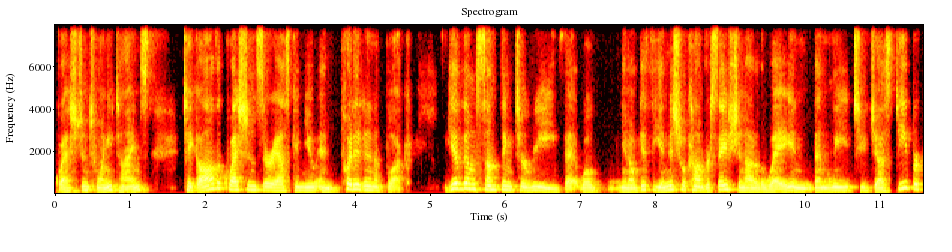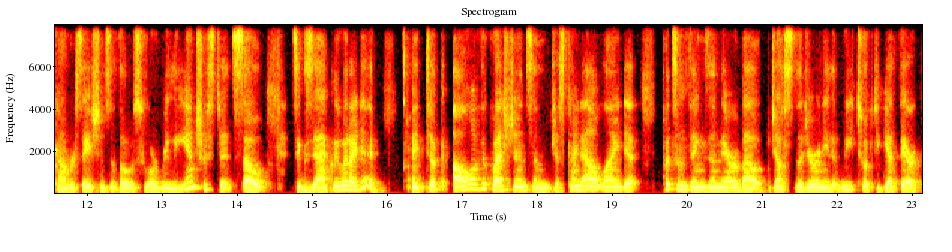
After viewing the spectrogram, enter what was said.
question 20 times, take all the questions they're asking you and put it in a book give them something to read that will you know get the initial conversation out of the way and then lead to just deeper conversations of those who are really interested. So it's exactly what i did. I took all of the questions and just kind of outlined it put some things in there about just the journey that we took to get there.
